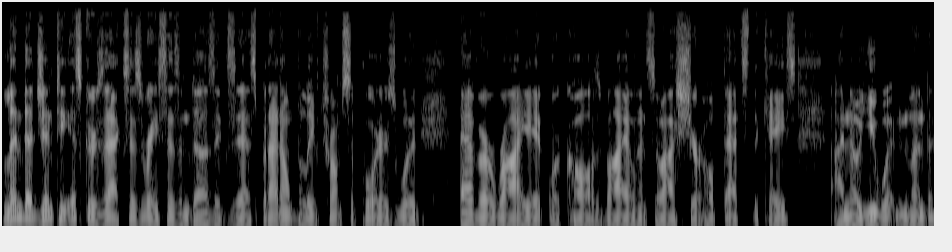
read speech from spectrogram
Linda Genty Iskerzak says racism does exist, but I don't believe Trump supporters would ever riot or cause violence. So I sure hope that's the case. I know you wouldn't, Linda.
